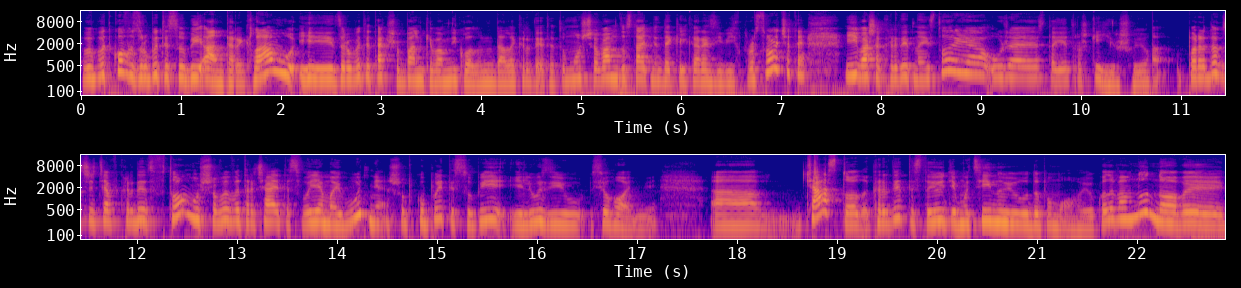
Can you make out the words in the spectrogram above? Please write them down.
випадково зробити собі антирекламу і зробити так, щоб банки вам ніколи не дали кредити, тому що вам достатньо декілька разів їх просрочити, і ваша кредитна історія вже стає трошки гіршою. Парадокс життя в кредит в тому, що ви витрачаєте своє майбутнє, щоб купити собі ілюзію сьогодні. Е, Часто кредити стають емоційною допомогою. Коли вам нудно, ви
